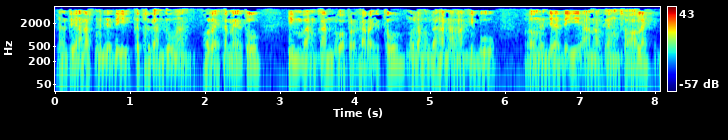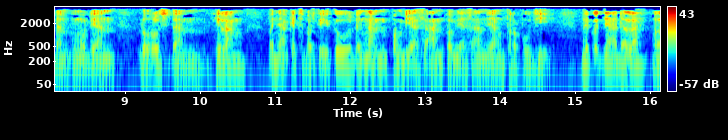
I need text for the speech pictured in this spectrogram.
nanti anak menjadi ketergantungan. Oleh karena itu, imbangkan dua perkara itu, mudah-mudahan anak ibu menjadi anak yang soleh dan kemudian lurus dan hilang penyakit seperti itu dengan pembiasaan-pembiasaan yang terpuji. Berikutnya adalah e,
